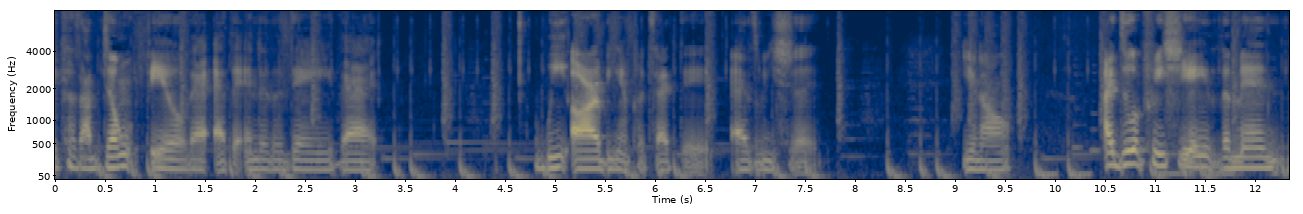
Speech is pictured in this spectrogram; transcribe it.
because I don't feel that at the end of the day that we are being protected as we should. You know, I do appreciate the men,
